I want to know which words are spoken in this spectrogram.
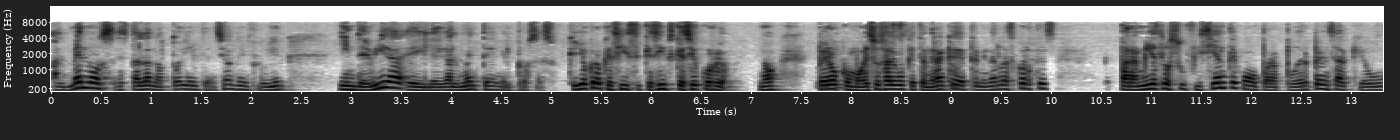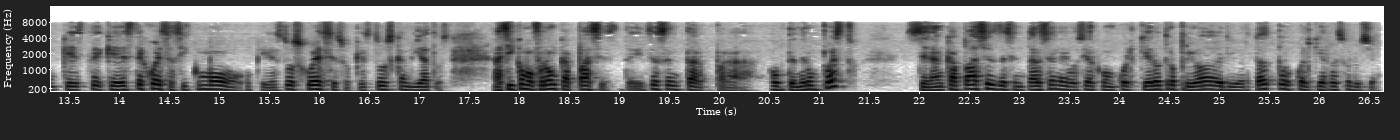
al, menos está la notoria intención de influir indebida e ilegalmente en el proceso, que yo creo que sí, que sí, que sí ocurrió, ¿no? Pero como eso es algo que tendrán que determinar las cortes, para mí es lo suficiente como para poder pensar que, este, que este juez, así como que estos jueces o que estos candidatos, así como fueron capaces de irse a sentar para obtener un puesto, serán capaces de sentarse a negociar con cualquier otro privado de libertad por cualquier resolución.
